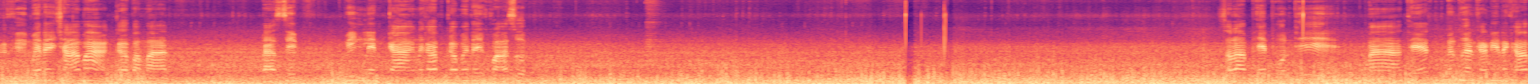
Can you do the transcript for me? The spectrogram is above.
ก็คือไม่ได้ช้ามากก็ประมาณ 80 วิ่งเลนกลางนะครับ ก็ไม่ได้ขวาสุด สำหรับเหตุผลที่มาเทสเพื่อนๆครั้งนี้นะครับ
